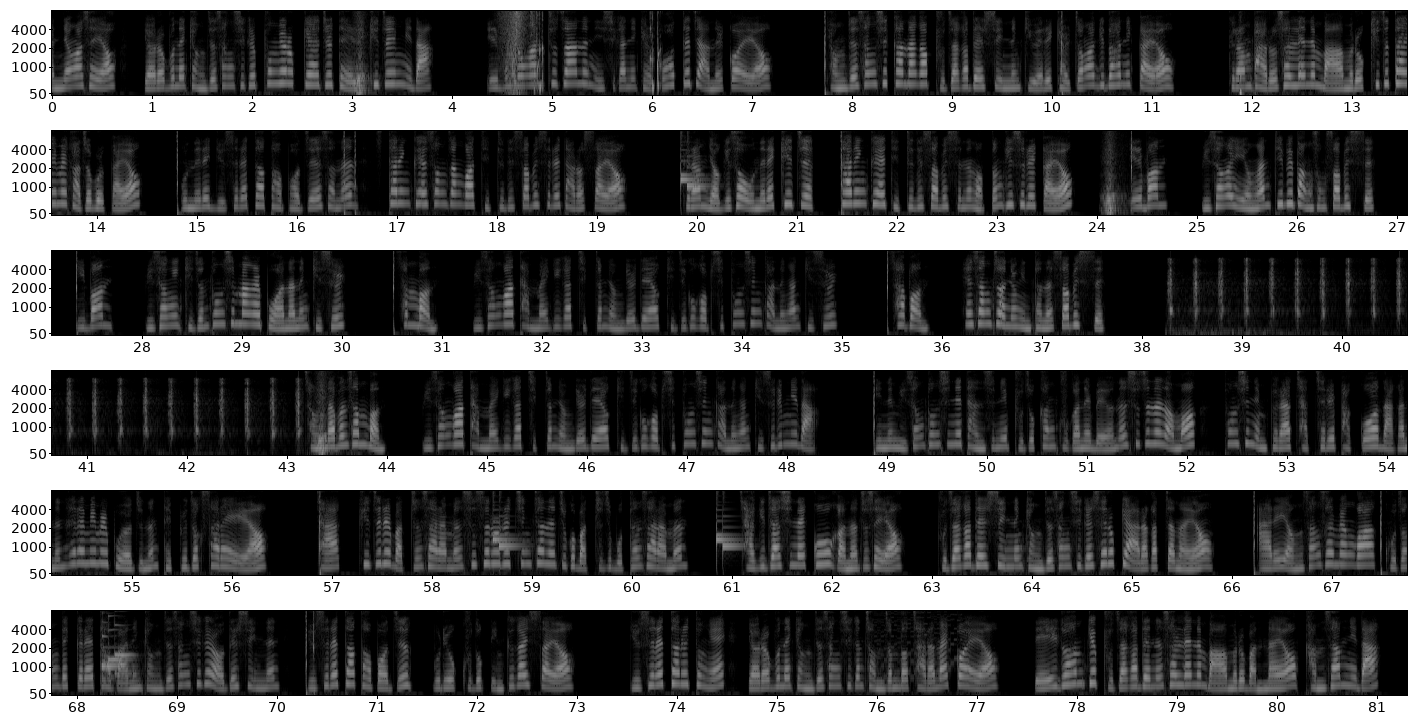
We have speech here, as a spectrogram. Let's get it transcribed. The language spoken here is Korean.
안녕하세요. 여러분의 경제 상식을 풍요롭게 해줄 데일리 퀴즈입니다. 1분 동안 투자하는 이 시간이 결코 헛되지 않을 거예요. 경제 상식 하나가 부자가 될 수 있는 기회를 결정하기도 하니까요. 그럼 바로 설레는 마음으로 퀴즈 타임을 가져볼까요? 오늘의 뉴스레터 더 버즈에서는 스타링크의 성장과 D2D 서비스를 다뤘어요. 그럼 여기서 오늘의 퀴즈, 스타링크의 D2D 서비스는 어떤 기술일까요? 1번, 위성을 이용한 TV 방송 서비스. 2번, 위성이 기존 통신망을 보완하는 기술. 3번, 위성과 단말기가 직접 연결되어 기지국 없이 통신 가능한 기술. 4번, 해상 전용 인터넷 서비스. 정답은 3번. 위성과 단말기가 직접 연결되어 기지국 없이 통신 가능한 기술입니다. 이는 위성 통신이 단순히 부족한 구간을 메우는 수준을 넘어 통신 인프라 자체를 바꾸어 나가는 흐름임을 보여주는 대표적 사례예요. 자, 퀴즈를 맞춘 사람은 스스로를 칭찬해주고 맞추지 못한 사람은 자기 자신을 꼭 안아주세요. 부자가 될 수 있는 경제 상식을 새롭게 알아갔잖아요. 아래 영상 설명과 고정 댓글에 더 많은 경제 상식을 얻을 수 있는 뉴스레터 더 버즈 무료 구독 링크가 있어요. 뉴스레터를 통해 여러분의 경제 상식은 점점 더 자라날 거예요. 내일도 함께 부자가 되는 설레는 마음으로 만나요. 감사합니다.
